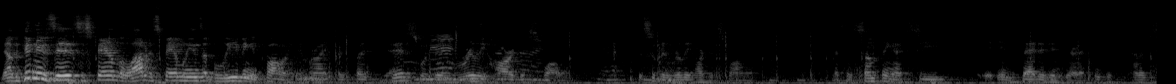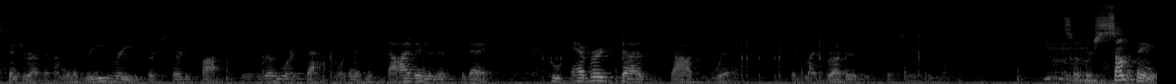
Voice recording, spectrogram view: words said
Now the good news is his family, a lot of his family ends up believing and following him, right? But, but yeah. this would have been really hard to swallow. This would have been really hard to swallow. And so something I see embedded in here, and I think this is kind of the center of it. I'm going to reread verse 35. This is really where it's at. We're going to just dive into this today. Whoever does God's will is my brother and sister and mother. So there's something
